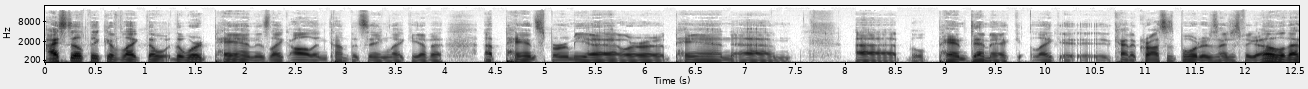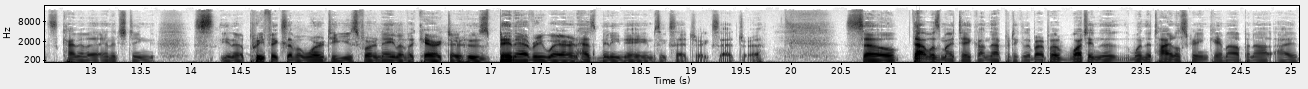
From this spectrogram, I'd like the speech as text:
I still think of like the the word pan is like all encompassing like you have a a panspermia or a pan um uh well, pandemic like it, it kind of crosses borders and I just figure oh well that's kind of an interesting you know prefix of a word to use for a name of a character who's been everywhere and has many names etc etc so that was my take on that particular part. But watching the when the title screen came up, and I, I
